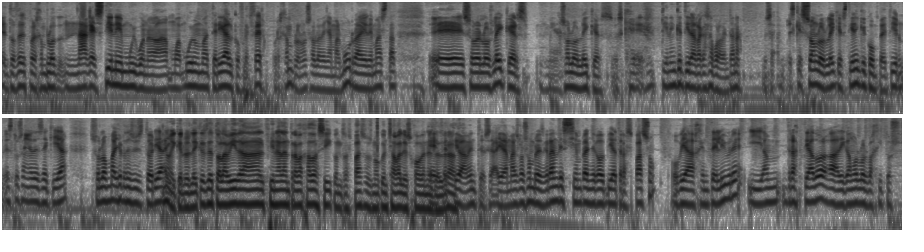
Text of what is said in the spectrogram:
Entonces, por ejemplo, Nuggets tiene muy buena mu- muy buen material que ofrecer. Por ejemplo, no se habla de Jamal Murray y demás tal. Eh, sobre los Lakers, mira, son los Lakers. Es que tienen que tirar la casa por la ventana. O sea, es que son los Lakers, tienen que competir. Estos años de sequía son los mayores de su historia. No, y que los Lakers de toda la vida al final han trabajado así, con traspasos, no con chavales jóvenes del draft. Efectivamente, o sea, y además los hombres grandes siempre han llegado vía traspaso o vía gente libre y han drafteado a, digamos, los bajitos.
